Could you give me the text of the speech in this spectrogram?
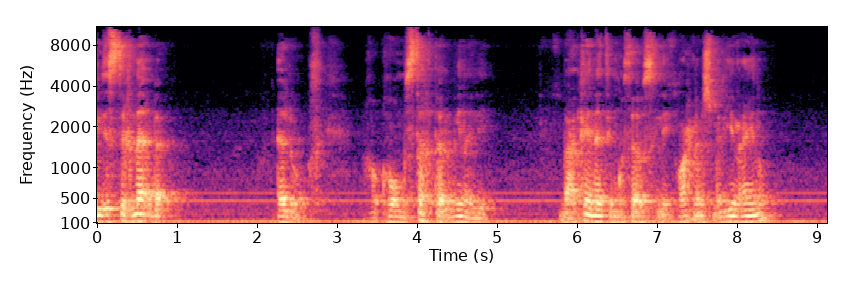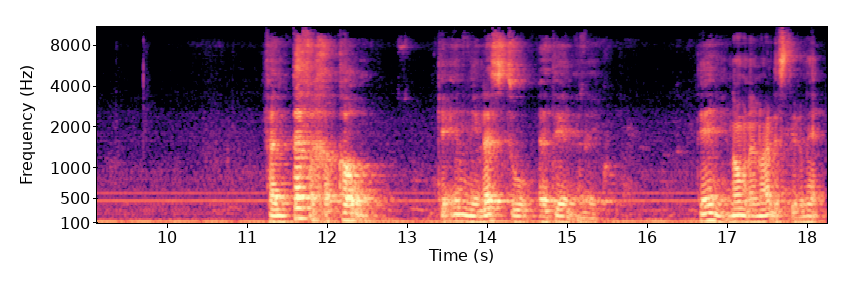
الاستغناء بقى قالوا هو مستهتر بينا ليه؟ بعت لنا تيموثاوس ليه؟ هو إحنا مش مالين عينه؟ فانتفخ قوم كأني لست أتان إليكم تاني نوع من أنواع الاستغناء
